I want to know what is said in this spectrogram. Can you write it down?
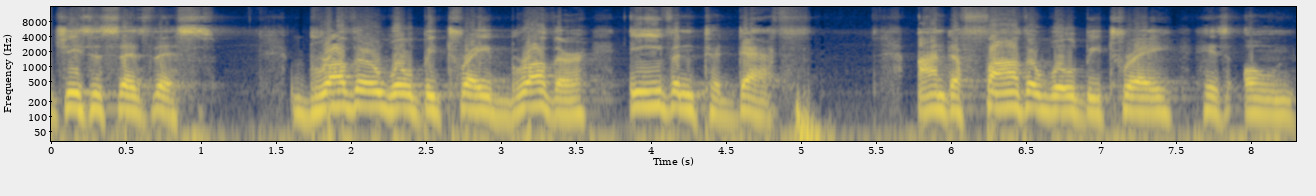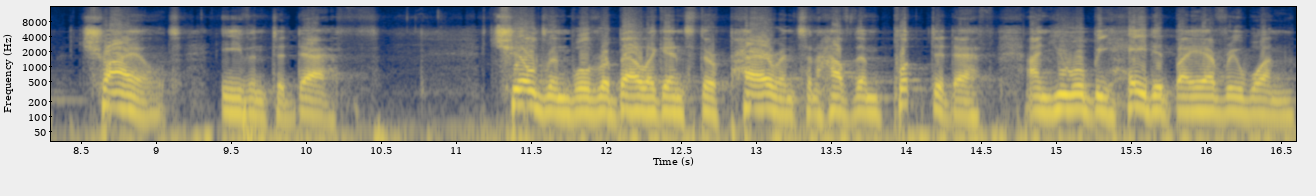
Jesus says this Brother will betray brother even to death and a father will betray his own child even to death. Children will rebel against their parents and have them put to death, and you will be hated by everyone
